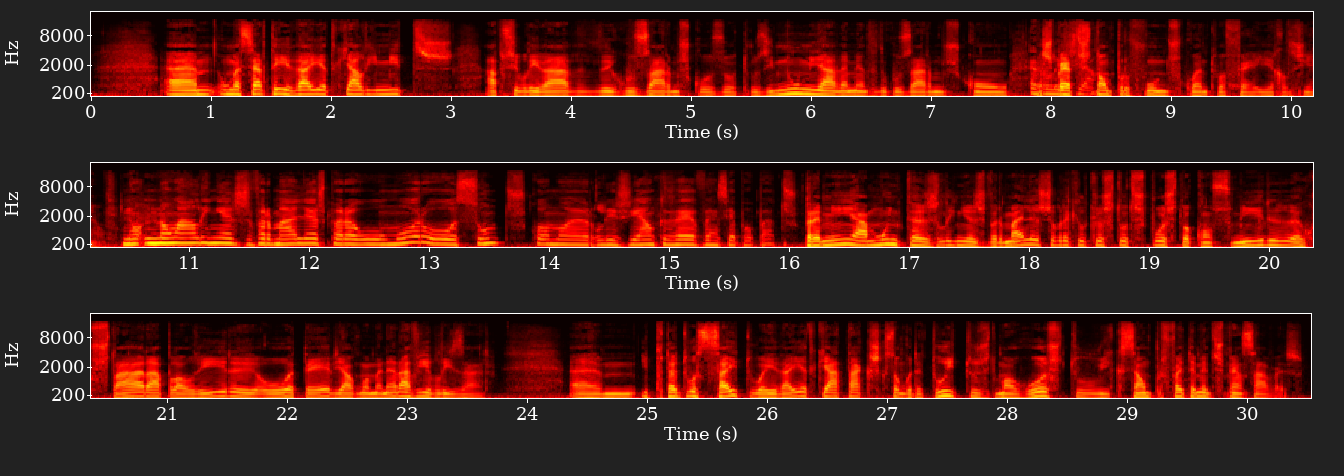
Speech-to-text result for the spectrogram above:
Um, uma certa ideia de que há limites à possibilidade de gozarmos com os outros, e nomeadamente de gozarmos com a aspectos religião. tão profundos quanto a fé e a religião. Não, não há linhas vermelhas para o humor ou assuntos como a religião que devem ser poupados? Para mim, há muitas linhas vermelhas sobre aquilo que eu estou disposto a consumir, a gostar, a aplaudir ou até, de alguma maneira, a viabilizar. Um, e, portanto, aceito a ideia de que há ataques que são gratuitos, de mau gosto e que são perfeitamente dispensáveis.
